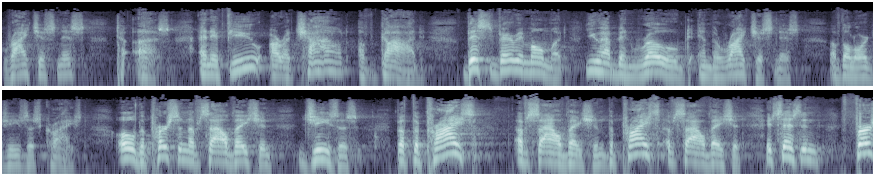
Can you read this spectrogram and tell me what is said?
righteousness to us. And if you are a child of God, this very moment you have been robed in the righteousness of the Lord Jesus Christ. Oh, the person of salvation, Jesus. But the price of salvation, the price of salvation. It says in 1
